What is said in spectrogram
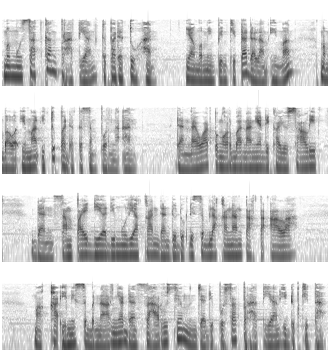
memusatkan perhatian kepada Tuhan yang memimpin kita dalam iman membawa iman itu pada kesempurnaan. Dan lewat pengorbanannya di kayu salib, dan sampai dia dimuliakan dan duduk di sebelah kanan tahta Allah, maka ini sebenarnya dan seharusnya menjadi pusat perhatian hidup kita.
